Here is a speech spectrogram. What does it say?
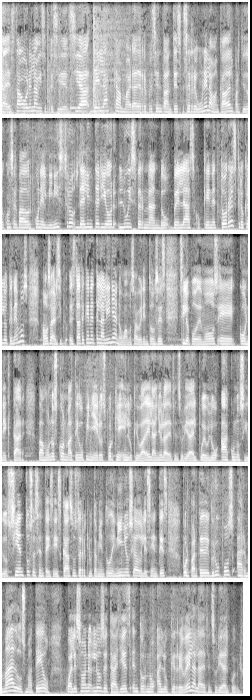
A esta hora en la vicepresidencia de la Cámara de Representantes se reúne la bancada del Partido Conservador con el ministro del Interior, Luis Fernando Velasco. Kenneth Torres, creo que lo tenemos. Vamos a ver si está de Kenneth en la línea. No, vamos a ver entonces si lo podemos eh, conectar. Vámonos con Mateo Piñeros porque en lo que va del año la Defensoría del Pueblo ha conocido 166 casos de reclutamiento de niños y adolescentes por parte de grupos armados. Mateo, ¿cuáles son los detalles en torno a lo que revela la Defensoría del Pueblo?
